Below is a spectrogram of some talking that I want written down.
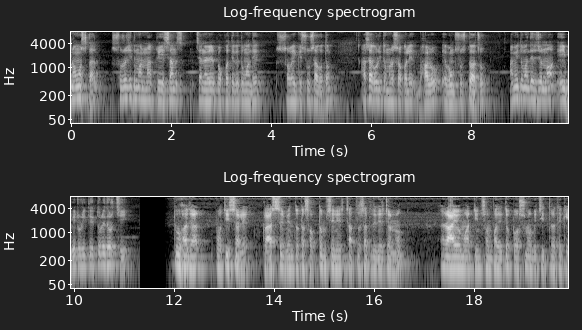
নমস্কার, সুরজিৎ মান্না ক্রিয়েশনস চ্যানেলের পক্ষ থেকে তোমাদের সবাইকে সুস্বাগতম। আশা করি তোমরা সকলে ভালো এবং সুস্থ আছো। আমি তোমাদের জন্য এই ভিডিওটিতে তুলে ধরছি দু হাজার পঁচিশ সালের ক্লাস সেভেন তথা সপ্তম শ্রেণির ছাত্রছাত্রীদের জন্য রায় ও মার্টিন সম্পাদিত প্রশ্ন বিচিত্রা থেকে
